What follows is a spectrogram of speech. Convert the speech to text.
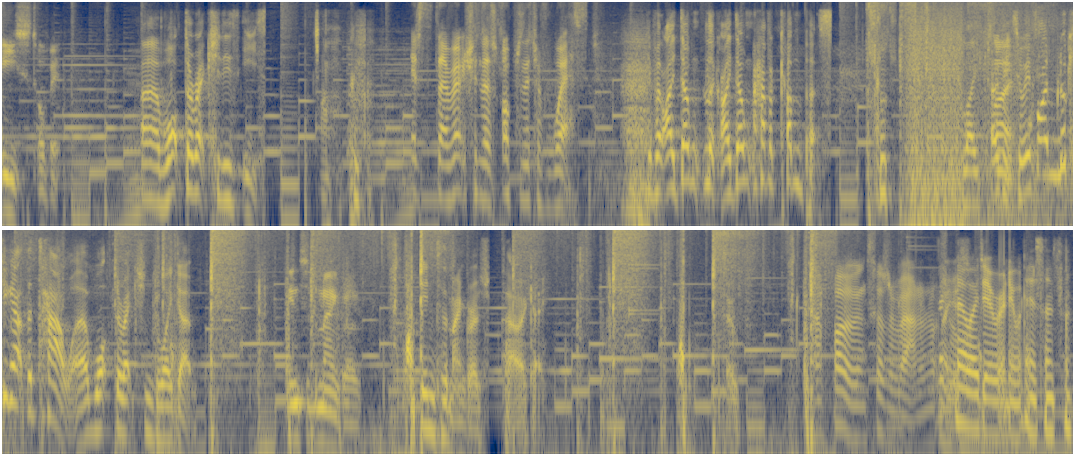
east of it. Uh, what direction is east? It's the direction that's opposite of west. Yeah, but I don't look. I don't have a compass. like, okay, Right. so if I'm looking at the tower, what direction do I go? Into the mangrove. Into the mangrove tower. Okay. I'm following Sus around. I'm not I've sure. no idea where anyone is, Hanson.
